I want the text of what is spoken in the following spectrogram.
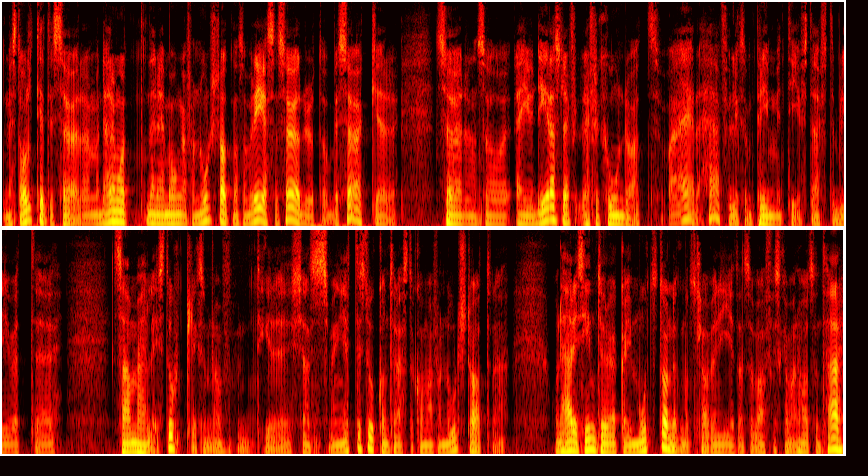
med stolthet i söder. Men däremot när det är många från nordstaterna som reser söderut och besöker södern så är ju deras reflektion då att vad är det här för liksom primitivt efterblivet eh, samhälle i stort. Liksom. De tycker det känns som en jättestor kontrast att komma från nordstaterna. Och det här i sin tur ökar ju motståndet mot slaveriet. Alltså varför ska man ha ett sånt här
